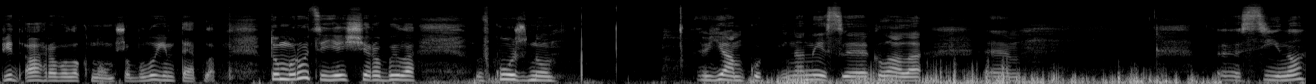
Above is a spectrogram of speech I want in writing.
під агроволокном, щоб було їм тепло. В тому році я ще робила в кожну ямку на низ е, клала е, е, сіно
